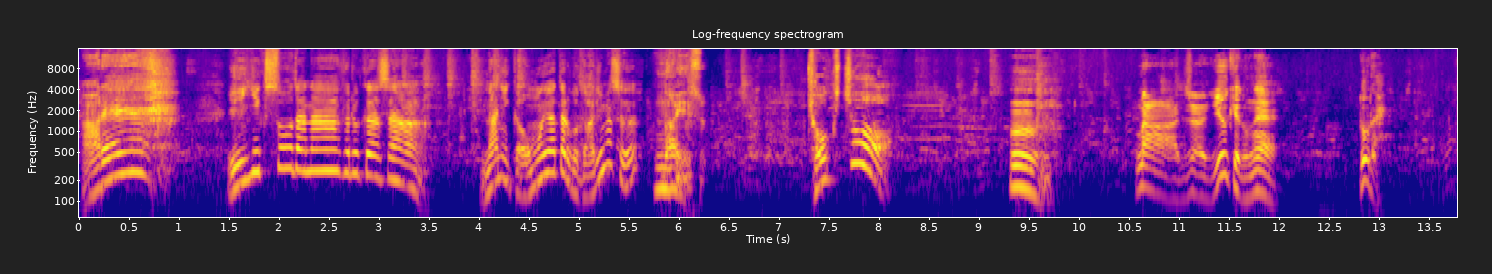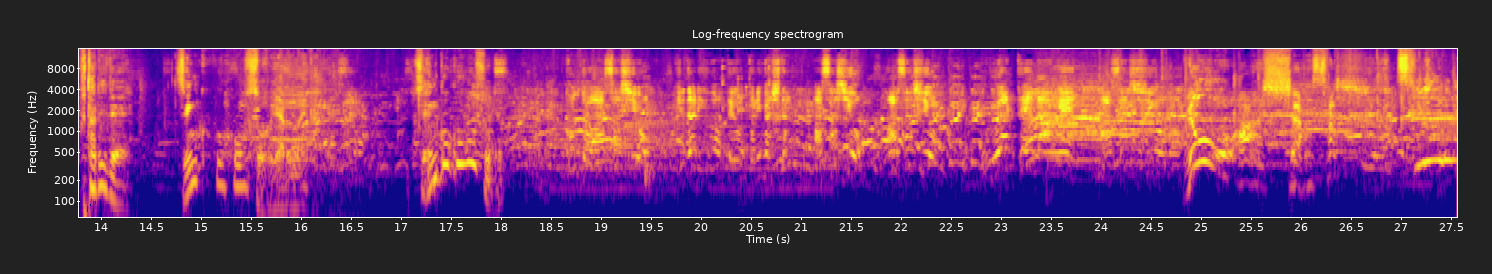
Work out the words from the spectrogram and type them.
あれ言いにくそうだな古川さん。何か思い当たることあります？ないです。局長。うん。まあじゃあ言うけどね。どうだい二人で全国放送をやらないか全国放送？今度は朝潮左上手を取りました。朝潮朝潮。上手投げ。朝潮のよーしゃさし強いね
